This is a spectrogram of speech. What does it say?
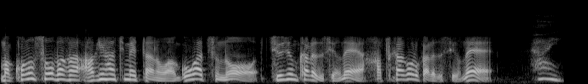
まあ、この相場が上げ始めたのは5月の中旬からですよね。20日頃からですよね。はい。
